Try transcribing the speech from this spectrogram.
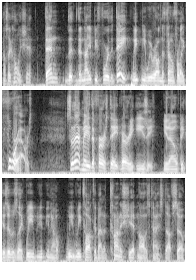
I was like, holy shit. Then the, the night before the date, we, we were on the phone for like four hours. So that made the first date very easy, you know, because it was like we, you know, we, we talked about a ton of shit and all this kind of stuff. So,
